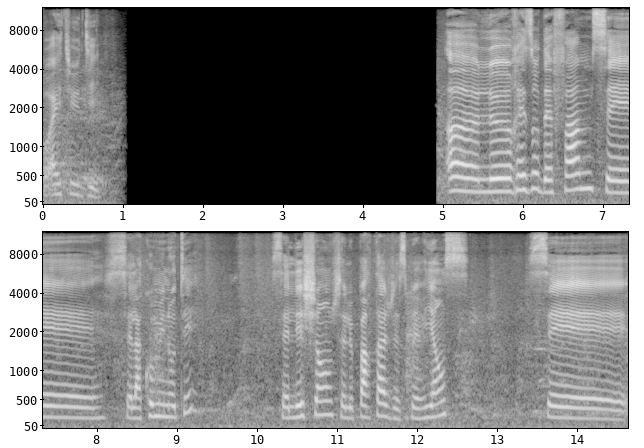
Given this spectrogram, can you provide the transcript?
pour ITUD. Euh, le réseau des femmes, c'est la communauté, c'est l'échange, c'est le partage d'expériences, c'est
